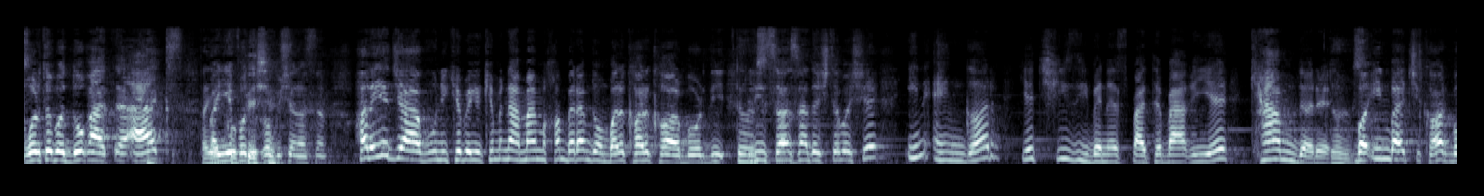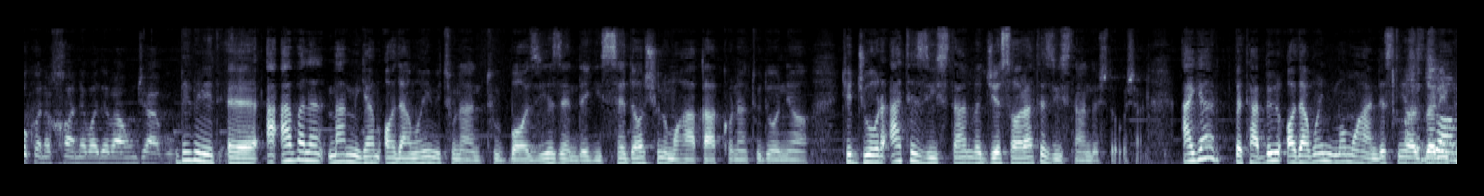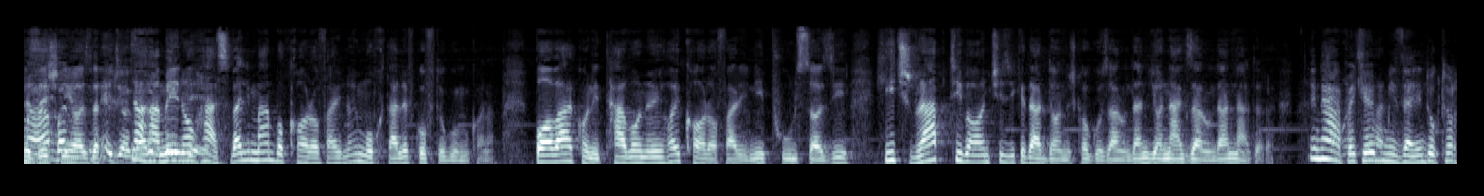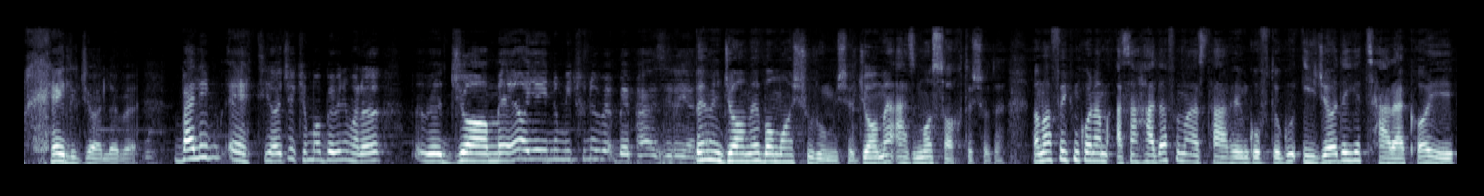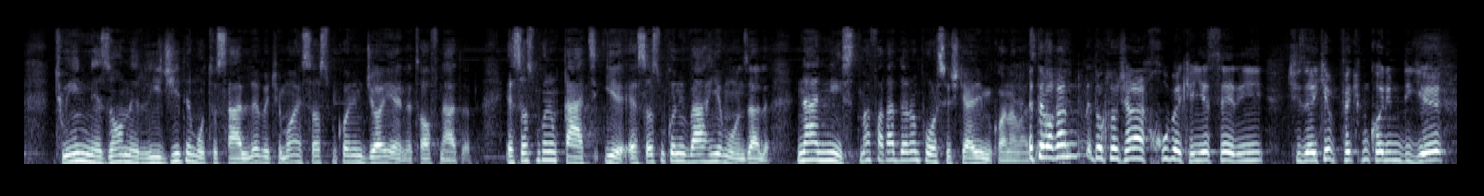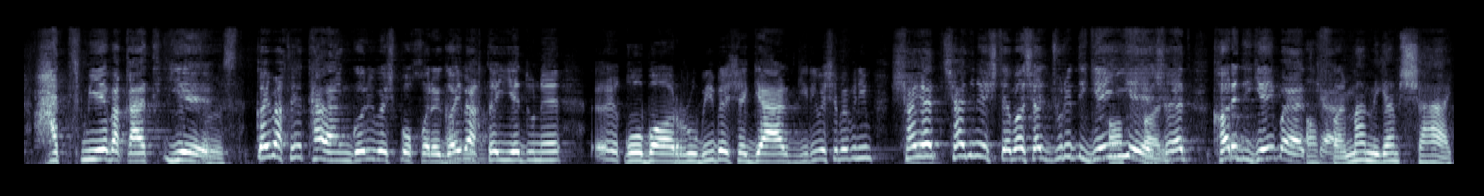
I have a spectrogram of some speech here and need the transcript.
قول تو با دو قطعه عکس و یه. فتوکپی شناسنامه حالا یه جوونی که بگه که نه من می‌خوام برم دنبال کار کاربردی. لیسانس نداشته باشه این انگار یه چیزی به نسبت بقیه کم داره درست. با این باید چی کار بکنه خانواده و اون جوون ببینید اولا من میگم آدمایی می‌تونن تو بازی زندگی صداشون رو محقق کنن تو دنیا که جرأت زیستن و جسارت زیستن داشته باشن اگر به تعبیر آدمای ما مهندس نیاز داریم پزشک نیاز داریم. نه همه اینا. هست ولی من با کارآفرینای مختلف گفتگو می‌کنم. باور کنید توانایی های کارآفرینی پولسازی هیچ ربطی به آن چیزی که در دانشگاه گذروندن یا نگذروندن نداره. این حرفه که می‌زنی دکتر خیلی جالبه. ولی احتیاجه که ما ببینیم حالا جامعه آیا اینو می‌تونه بپذیره یا نه؟ ببین جامعه با ما شروع میشه. جامعه از ما ساخته شده. و من فکر می‌کنم اصلا هدف من از طرح این گفتگو ایجاد یه ترکایی تو این نظام ریجید متسلبه که ما احساس می‌کنیم جای انعطاف نداره. احساس می‌کنیم قطعیه. احساس می‌کنیم وحی منزله. نه نیست. من فقط دارم پرسشگری می‌کنم از اتفاقا دکتر چقدر خوبه که یه سری چیزایی که فکر می‌کنیم دیگه حتمیه و قطعیه. درست. گاهی وقتا یه ترنگری بهش بخوره گاهی وقتا یه دونه قبار روبی بشه گردگیری بشه. ببینیم شاید شاید این اشتباه شاید جور دیگه ایه. شاید کار دیگه ای باید آفرین. کرد من میگم شک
